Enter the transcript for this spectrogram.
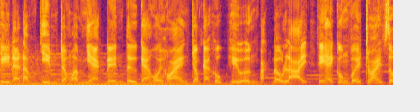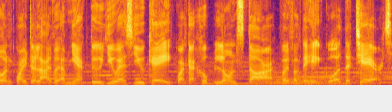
khi đã đắm chìm trong âm nhạc đến từ cá hồi hoang, trong ca khúc Hiệu ứng bắt đầu lại, thì hãy cùng với Drive Zone quay trở lại với âm nhạc từ US UK qua ca khúc Lone Star với phần thể hiện của The Chairs.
